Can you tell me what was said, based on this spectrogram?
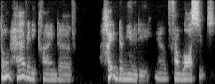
don't have any kind of heightened immunity you know, from lawsuits.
